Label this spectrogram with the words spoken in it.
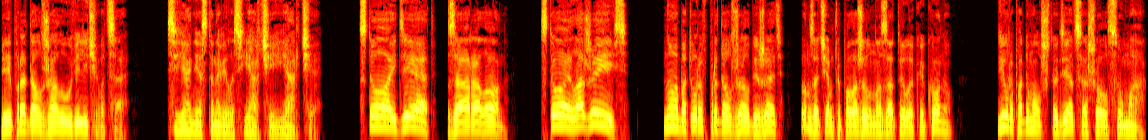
и продолжало увеличиваться. Сияние становилось ярче и ярче. «Стой, дед!» — заорал он. «Стой, ложись!» Но Абатуров продолжал бежать. Он зачем-то положил на затылок икону. Юра подумал, что дед сошел с ума.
